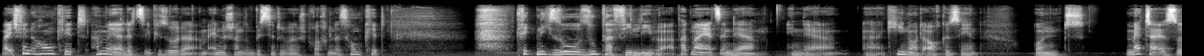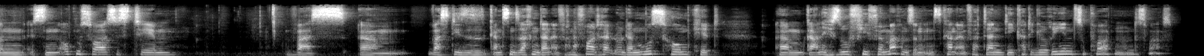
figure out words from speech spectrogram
Weil ich finde, HomeKit, haben wir ja letzte Episode am Ende schon so ein bisschen drüber gesprochen, das HomeKit kriegt nicht so super viel Liebe ab. Hat man jetzt in der, in der äh, Keynote auch gesehen. Und Meta ist so ein, ist ein Open Source System, was ähm, was diese ganzen Sachen dann einfach nach vorne treibt und dann muss HomeKit ähm, gar nicht so viel für machen, sondern es kann einfach dann die Kategorien supporten und das war's.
